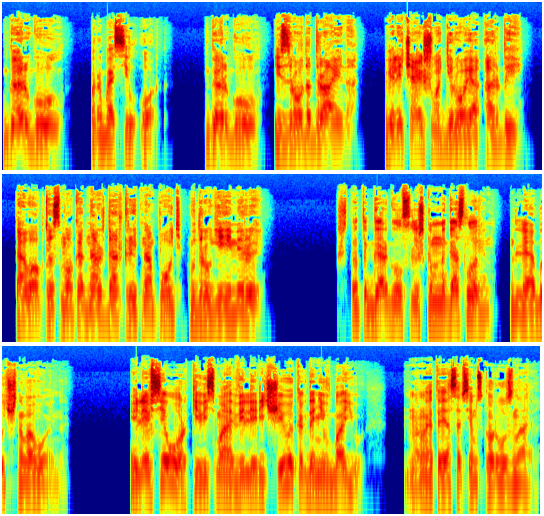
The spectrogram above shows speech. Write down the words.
«Гаргул», — пробасил орк. «Гаргул из рода Драйна, величайшего героя Орды, того, кто смог однажды открыть нам путь в другие миры». Что-то Гаргул слишком многословен для обычного воина. Или все орки весьма велеречивы, когда не в бою? Но это я совсем скоро узнаю.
